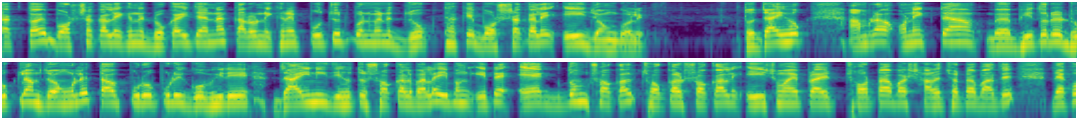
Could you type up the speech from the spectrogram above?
থাকতে হয়। বর্ষাকালে এখানে ঢোকাই যায় না, কারণ এখানে প্রচুর পরিমাণে যোগ থাকে বর্ষাকালে এই জঙ্গলে। তো যাই হোক, আমরা অনেকটা ভিতরে ঢুকলাম জঙ্গলে, তাও পুরোপুরি গভীরে যাইনি যেহেতু সকালবেলা এবং এটা একদম সকাল সকাল সকাল এই সময় প্রায় ছটা বা সাড়ে ছটা বাজে। দেখো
